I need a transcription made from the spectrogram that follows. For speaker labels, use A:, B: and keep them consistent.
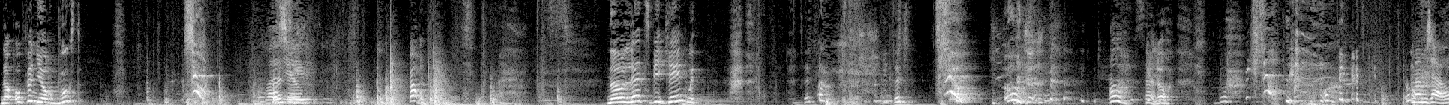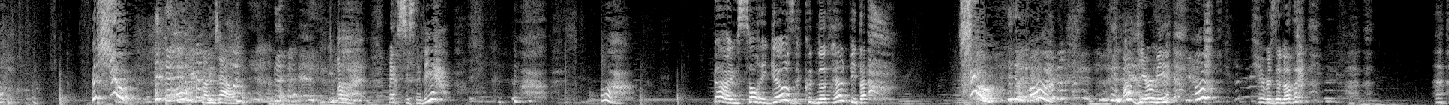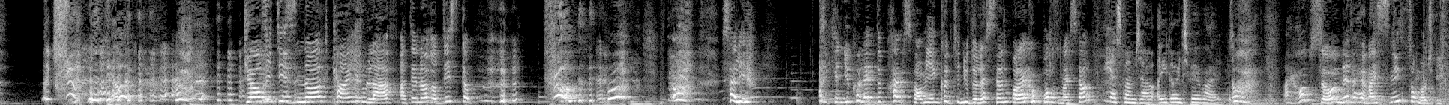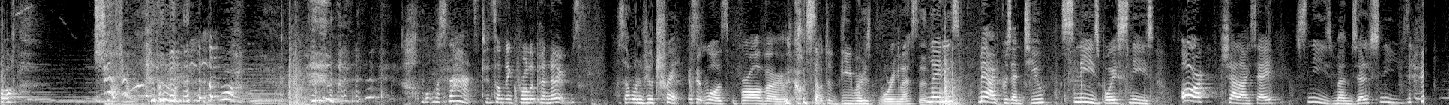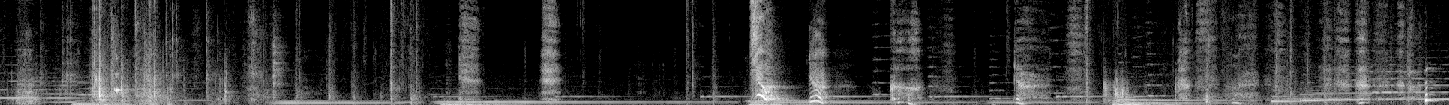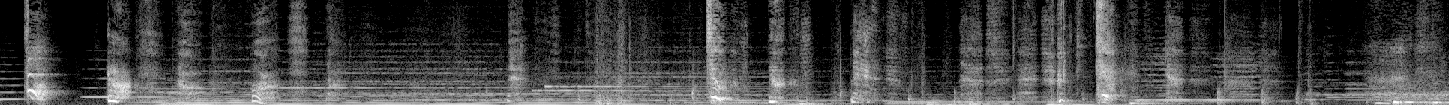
A: Now open your books.
B: Bless you.
A: Pardon. Now let's begin with. Oh, ça alors.
B: Mademoiselle. Mademoiselle.
A: Merci, Sally. Oh. I'm sorry, girls. I could not help it. I... Oh. Oh, dear me. Oh, Here is another. Girls, it is not kind to laugh at another disco. Oh. oh, Sally, can you collect the preps for me and continue the lesson while I compose myself?
B: Yes, mademoiselle. Are you going to be all right?
A: Oh, I hope so. Never have I sneezed so much before.
B: What was that?
C: Did something crawl up her nose?
B: Was that one of your tricks?
C: If it was, bravo. We got out of the most boring lesson.
D: Ladies, may I present to you Sneeze Boy Sneeze? Or, shall I say, Sneeze Mademoiselle Sneeze?
A: Mm-hmm.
